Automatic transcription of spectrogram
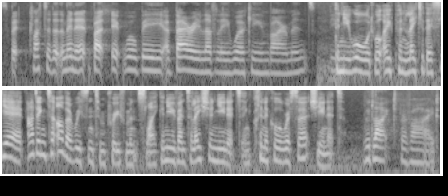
It's a bit cluttered at the minute, but it will be a very lovely working environment. The new ward will open later this year, adding to other recent improvements like a new ventilation unit and clinical research unit. We'd like to provide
